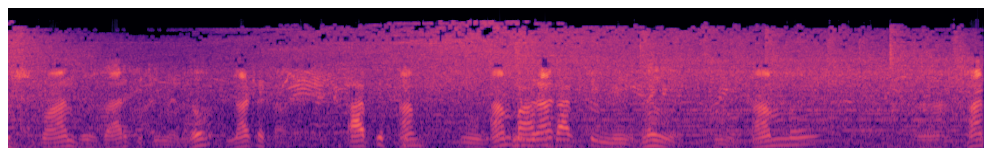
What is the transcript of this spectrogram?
عثمان بزدار کی ٹیم میں لوگ ناٹ آپ کی ہم ہم نہیں۔ ہم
